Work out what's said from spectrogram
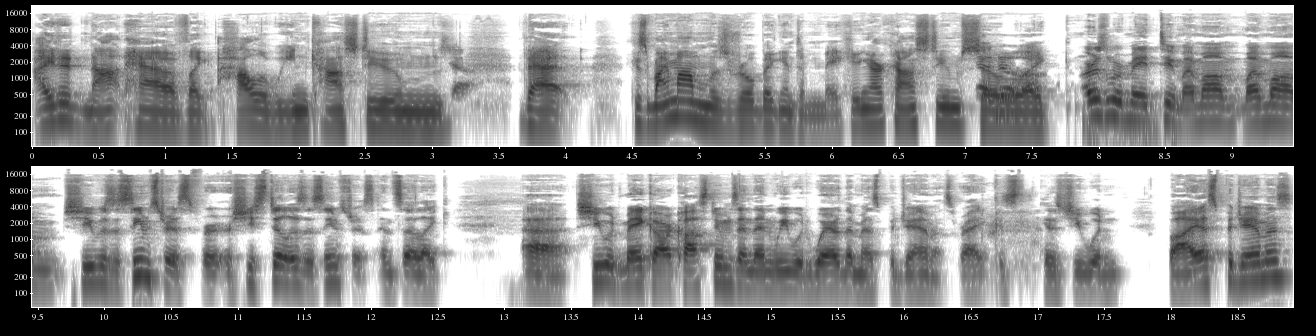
I did not have like Halloween costumes yeah. that because my mom was real big into making our costumes. So yeah, no, uh, like ours were made too. My mom, my mom, she was a seamstress for, she still is a seamstress, and so like, uh, she would make our costumes, and then we would wear them as pajamas, right? Because because she wouldn't buy us pajamas,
